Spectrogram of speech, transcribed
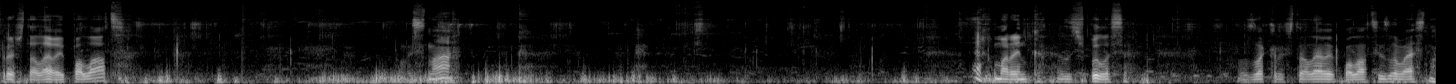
Кришталевий палац. Весна. Ех, Маринка зачепилася за кришталевий палац і за весну.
